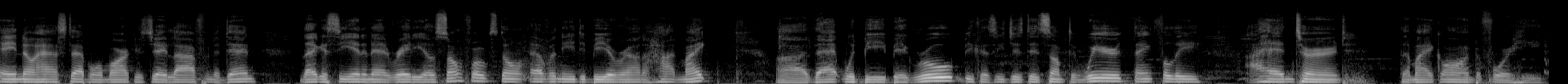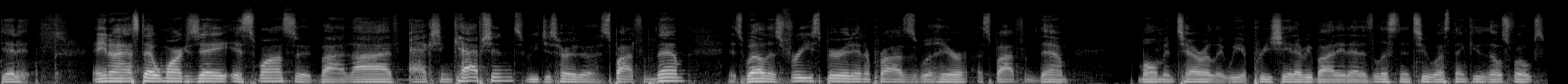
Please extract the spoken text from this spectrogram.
Ain't No Half Stepping with Marcus J. Live from the Den. Legacy Internet Radio. Some folks don't ever need to be around a hot mic. Uh, that would be Big Rube because he just did something weird. Thankfully, I hadn't turned the mic on before he did it. And you know, Hashtag with Marcus J is sponsored by Live Action Captions. We just heard a spot from them, as well as Free Spirit Enterprises. We'll hear a spot from them momentarily. We appreciate everybody that is listening to us. Thank you to those folks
